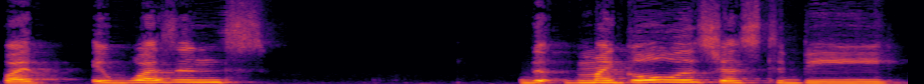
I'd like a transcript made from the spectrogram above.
but it wasn't the, my goal is just to be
